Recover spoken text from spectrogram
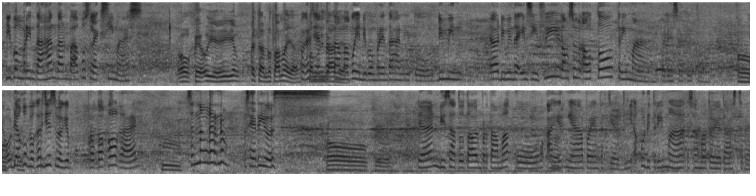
di pemerintahan tanpa aku seleksi mas. Oke, oh iya yang kerjaan pertama ya? Pekerjaan pertama ya? aku yang di pemerintahan itu dimin eh, dimintain CV langsung auto terima pada saat itu. Oh, ya udah oke. aku bekerja sebagai protokol kan. Hmm. Seneng karena serius. Oh, Oke. Dan di satu tahun pertamaku, akhirnya apa yang terjadi? Aku diterima sama Toyota Astra.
